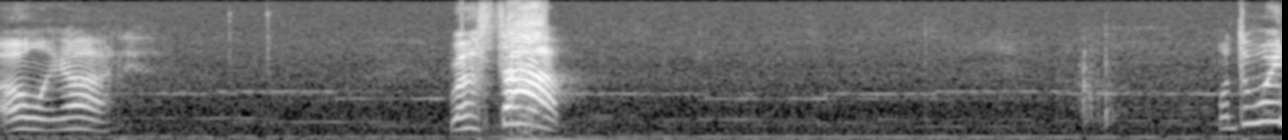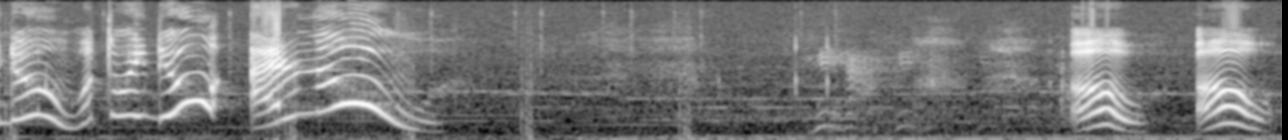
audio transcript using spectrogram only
Oh my god. Bro, stop! What do I do? What do I do? I don't know! Oh, oh,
